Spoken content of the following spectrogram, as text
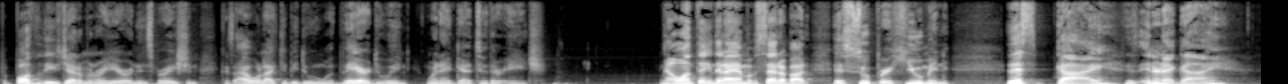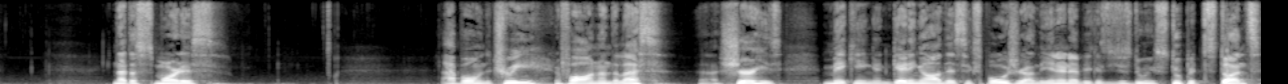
but both of these gentlemen right here are an inspiration because I would like to be doing what they're doing when I get to their age. Now, one thing that I am upset about is Super Humann. This guy, this internet guy, not the smartest apple in the tree to fall nonetheless. Uh, sure, he's making and getting all this exposure on the internet because he's just doing stupid stunts.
